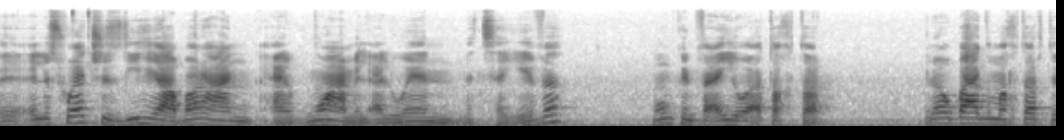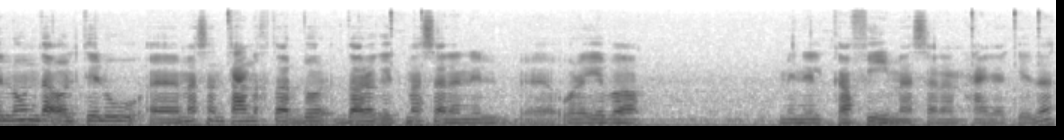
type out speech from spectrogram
آه ال swatches دي هي عبارة عن مجموعة من الألوان متسيفة ممكن في أي وقت أختارها. لو بعد ما اخترت اللون ده قلت له آه مثلا تعال نختار درجة مثلا قريبة من الكافيه مثلا حاجة كده.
